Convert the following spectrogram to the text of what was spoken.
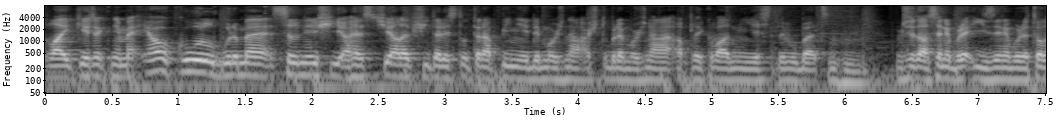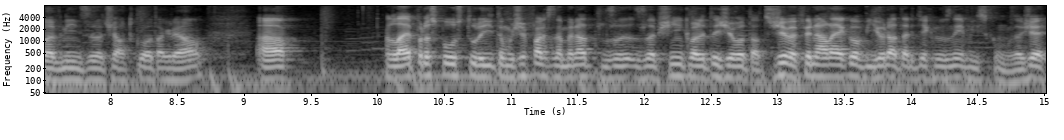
lajky řekněme, jo cool, budeme silnější a hezčí a lepší tady s tou terapií někdy možná, až to bude možná aplikovaný, jestli vůbec. Mm-hmm. Protože to asi nebude easy, nebude to levný ze začátku a tak dál. A ale pro spoustu lidí to může fakt znamenat zlepšení kvality života, což je ve finále jako výhoda tady těch různých výzkumů. Takže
